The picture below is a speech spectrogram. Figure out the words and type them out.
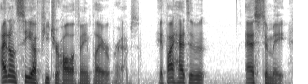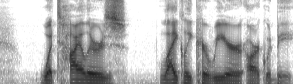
I don't see a future Hall of Fame player, perhaps. If I had to estimate what Tyler's likely career arc would be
